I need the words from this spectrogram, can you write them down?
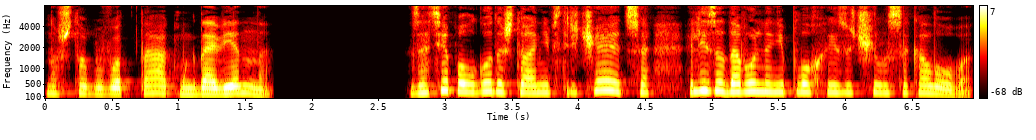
но чтобы вот так, мгновенно... За те полгода, что они встречаются, Лиза довольно неплохо изучила Соколова.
